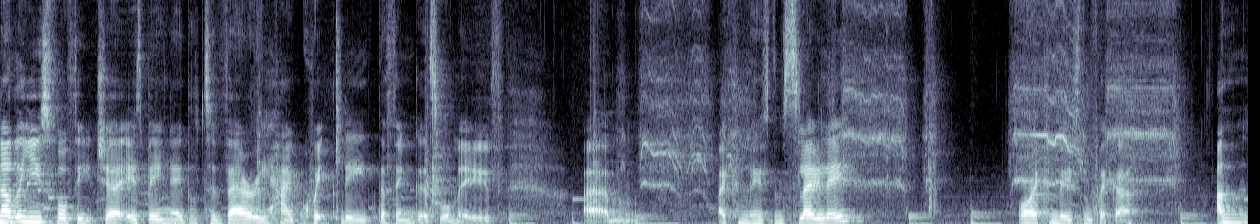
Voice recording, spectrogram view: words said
Another useful feature is being able to vary how quickly the fingers will move. Um, I can move them slowly or I can move them quicker. And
